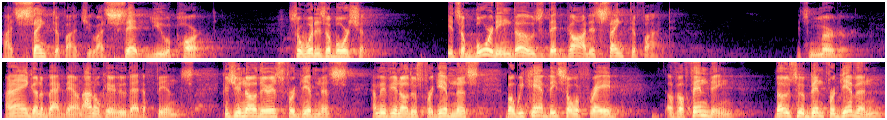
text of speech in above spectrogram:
I sanctified you, I set you apart. So, what is abortion? It's aborting those that God has sanctified. It's murder. And I ain't going to back down. I don't care who that offends. Because you know there is forgiveness. How many of you know there's forgiveness? But we can't be so afraid of offending those who have been forgiven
